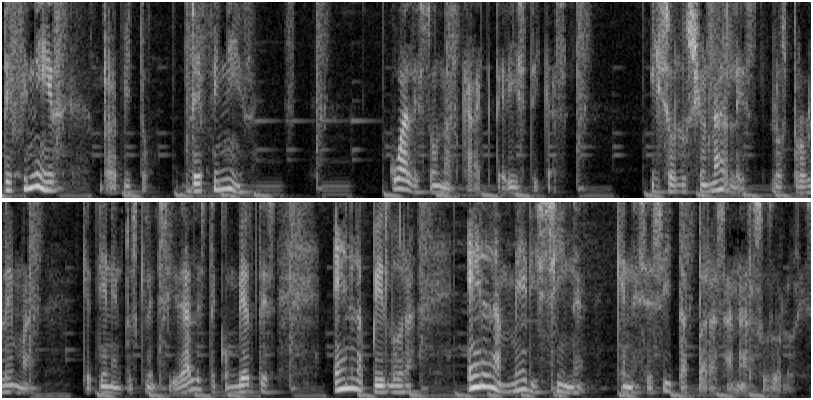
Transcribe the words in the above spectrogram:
Definir, repito, definir cuáles son las características y solucionarles los problemas que tienen tus clientes ideales, te conviertes en la píldora, en la medicina que necesita para sanar sus dolores.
